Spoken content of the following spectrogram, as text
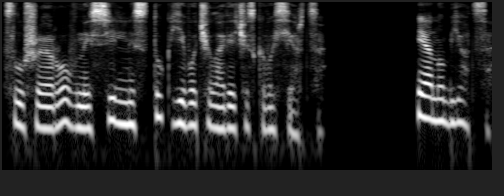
слушая ровный, сильный стук его человеческого сердца. И оно бьется.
